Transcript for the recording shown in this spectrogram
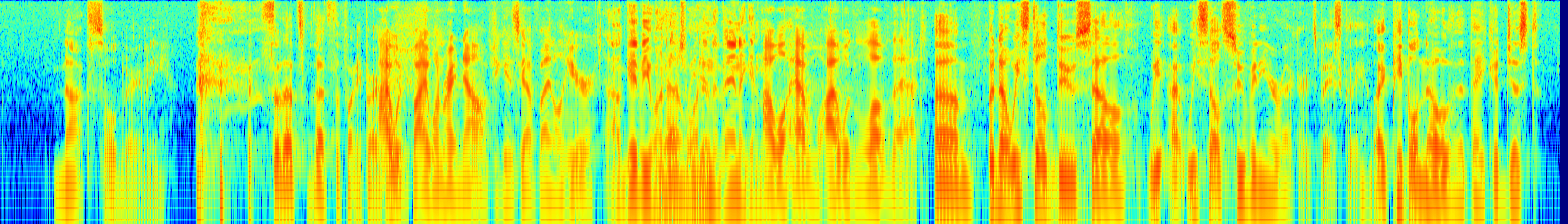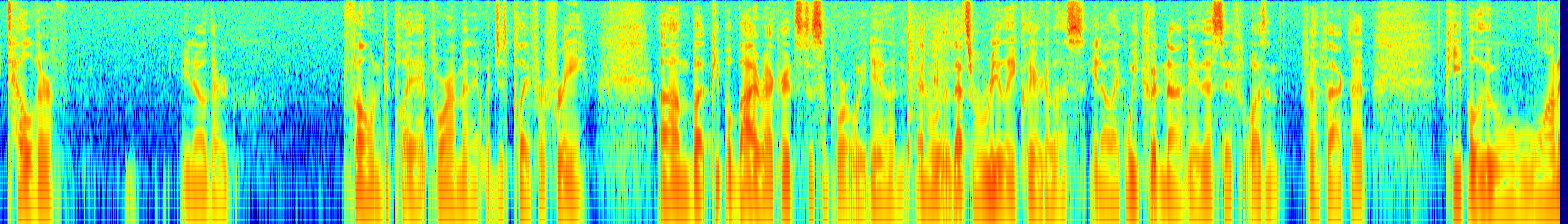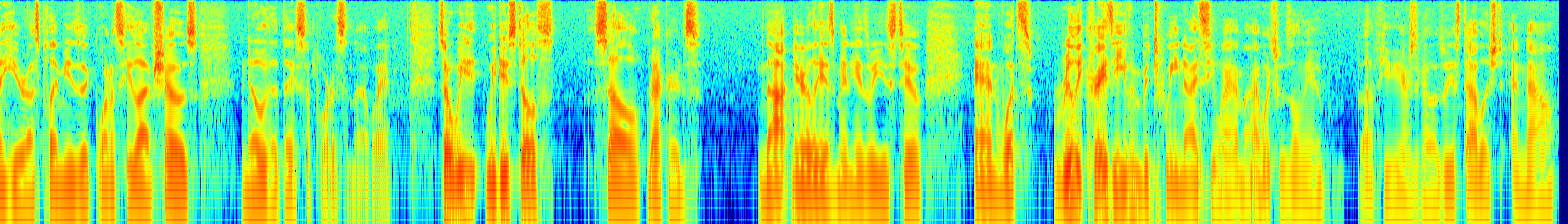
not sold very many. so that's that's the funny part. I would buy one right now if you guys got vinyl here. I'll give you one. Yeah, There's we one do. in the Vanagon. I will have. I would love that. Um, but no, we still do sell. We uh, we sell souvenir records basically. Like people know that they could just tell their, you know, their phone to play it for them, and it would just play for free. Um, but people buy records to support what we do, and, and that's really clear to us. You know, like we could not do this if it wasn't for the fact that people who want to hear us play music, want to see live shows, know that they support us in that way. So we we do still s- sell records, not nearly as many as we used to. And what's really crazy, even between ICYMI, which was only a, a few years ago as we established, and now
